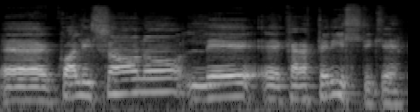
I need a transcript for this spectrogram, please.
eh, quali sono le eh, caratteristiche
